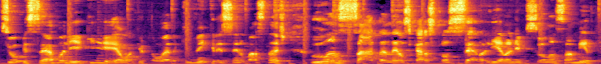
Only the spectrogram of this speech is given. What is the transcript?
Se observa ali que é uma criptomoeda que vem crescendo bastante, lançada, né? Os caras trouxeram ali ela ali com o seu lançamento,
